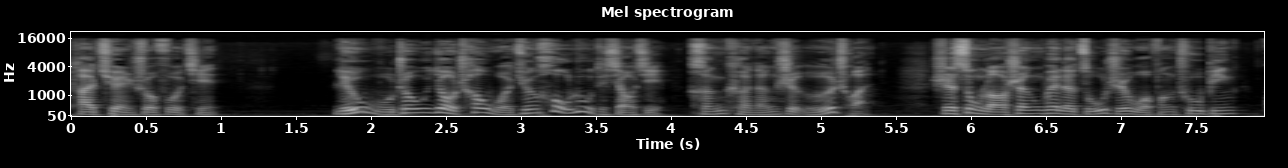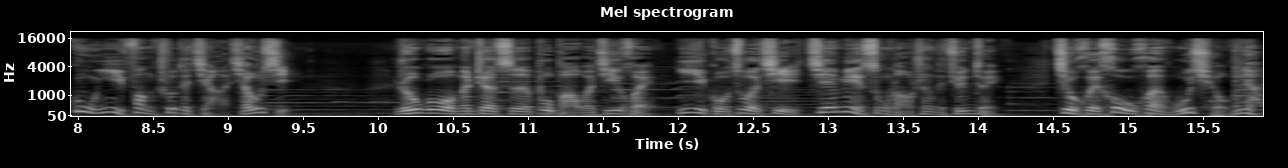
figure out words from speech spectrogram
他劝说父亲：“刘武周要抄我军后路的消息，很可能是讹传，是宋老生为了阻止我方出兵，故意放出的假消息。如果我们这次不把握机会，一鼓作气歼灭宋老生的军队，就会后患无穷呀。”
